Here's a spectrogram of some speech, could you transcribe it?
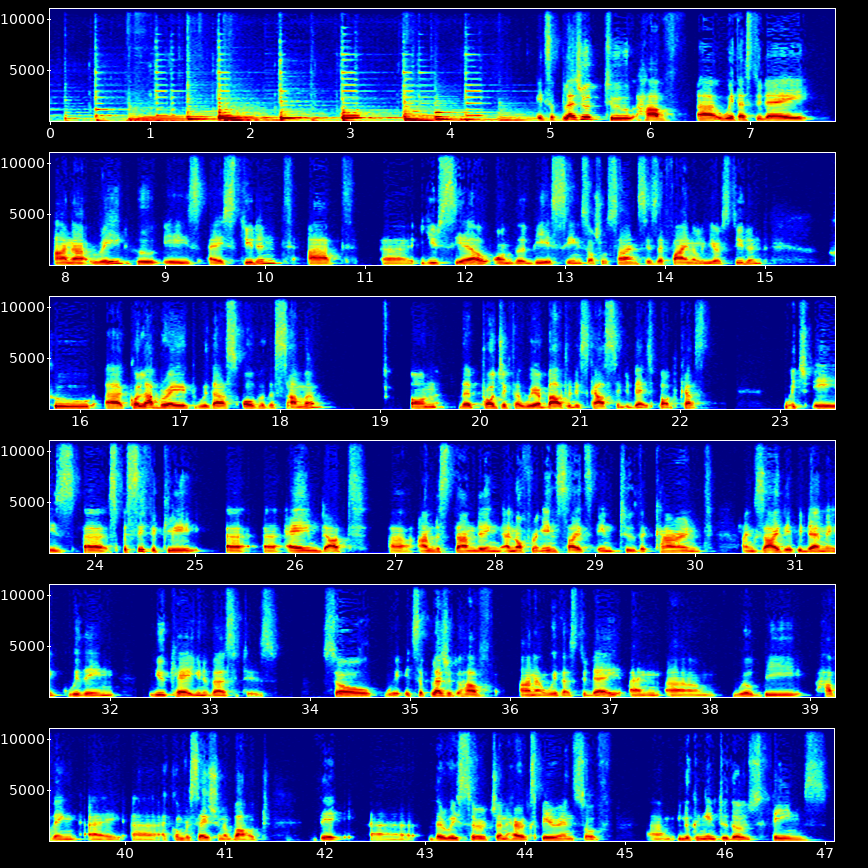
It's a pleasure to have uh, with us today Anna Reid, who is a student at uh, UCL on the BSc in Social Sciences, a final year student, who uh, collaborated with us over the summer on the project that we're about to discuss in today's podcast, which is uh, specifically uh, uh, aimed at uh, understanding and offering insights into the current anxiety epidemic within UK universities. So we, it's a pleasure to have Anna with us today, and um, we'll be having a, a conversation about the, uh, the research and her experience of um, looking into those themes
